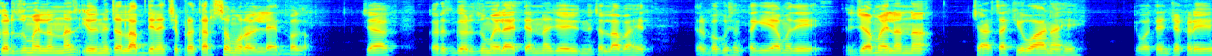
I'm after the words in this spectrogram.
गरजू महिलांनाच योजनेचा लाभ देण्याचे प्रकार समोर आलेले आहेत बघा. ज्या खरंच गरजू महिला आहेत त्यांना ज्या योजनेचा लाभ आहेत तर बघू शकता की यामध्ये ज्या महिलांना चारचाकी वाहन आहे किंवा त्यांच्याकडे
